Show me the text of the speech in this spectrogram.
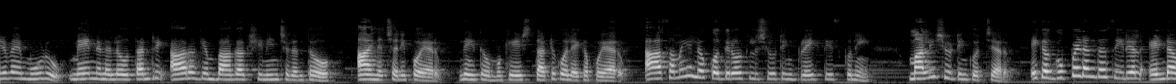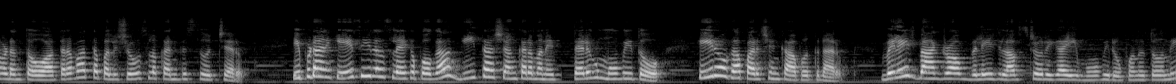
ఇరవై మూడు మే నెలలో తండ్రి ఆరోగ్యం బాగా క్షీణించడంతో ఆయన చనిపోయారు. దీంతో ముఖేష్ తట్టుకోలేకపోయారు. ఆ సమయంలో కొద్ది రోజులు షూటింగ్ బ్రేక్ తీసుకుని మళ్ళీ షూటింగ్కి వచ్చారు. ఇక గుప్పెడంతా సీరియల్ ఎండ్ అవడంతో ఆ తర్వాత పలు షోస్లో కనిపిస్తూ వచ్చారు. ఇప్పుడు ఆయనకి ఏ సీరియల్స్ లేకపోగా గీతా శంకరం అనే తెలుగు మూవీతో హీరోగా పరిచయం కాబోతున్నారు. Village back drop village love స్టోరీగా ఈ మూవీ రూపొందుతోంది.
